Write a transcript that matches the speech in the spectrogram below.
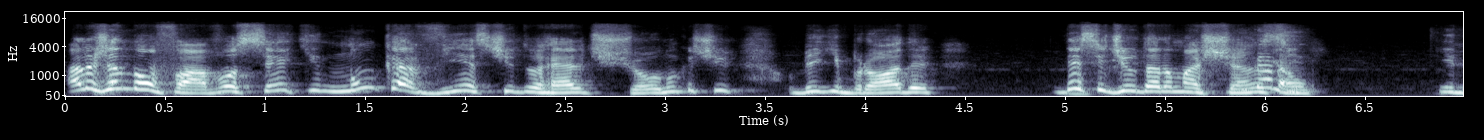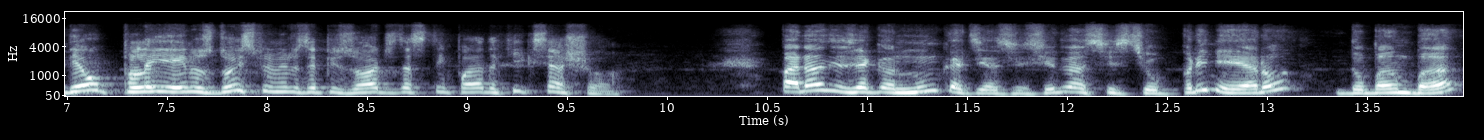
Alexandre Bonfá, você que nunca havia assistido o reality show, nunca assistiu o Big Brother, decidiu dar uma chance e deu play aí nos dois primeiros episódios dessa temporada. O que, que você achou? Para não dizer que eu nunca tinha assistido, eu assisti o primeiro, do Bambam,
